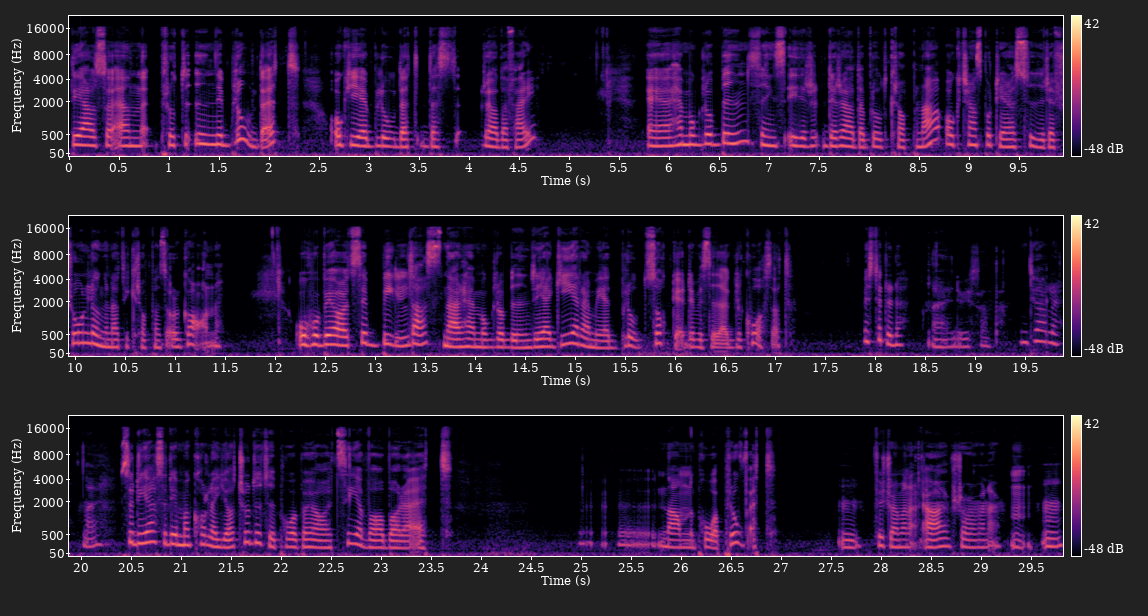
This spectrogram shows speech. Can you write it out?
Det är alltså en protein i blodet och ger blodet dess röda färg. Eh, hemoglobin finns i de röda blodkropparna och transporterar syre från lungorna till kroppens organ. Och HbA1c bildas när hemoglobin reagerar med blodsocker, det vill säga glukoset. Visste du det? Nej, det visste jag inte. Inte jag heller. Nej. Så det är alltså det man kollar. Jag trodde typ HbA1c var bara ett eh, namn på provet. Mm. Förstår du vad jag menar? Ja, jag förstår vad du menar. Mm. Mm.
